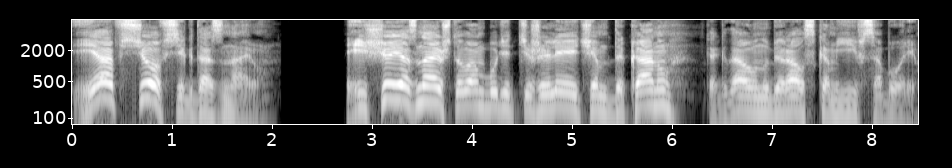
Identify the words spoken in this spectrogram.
«Я все всегда знаю. Еще я знаю, что вам будет тяжелее, чем декану, когда он убирал скамьи в соборе.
